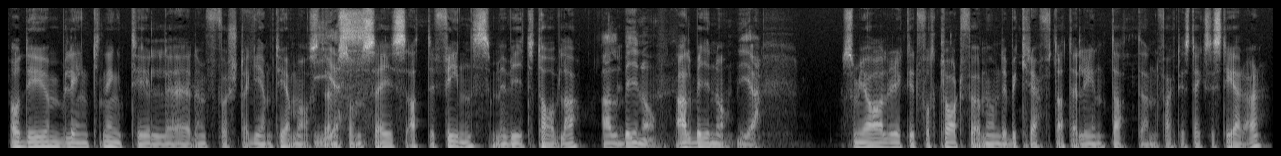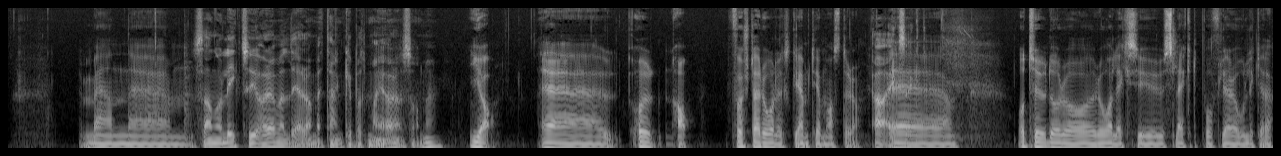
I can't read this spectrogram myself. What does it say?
Och det är ju en blinkning till eh, den första GMT-mastern Yes. som sägs att det finns med vit tavla, Albino. albino. Ja. Som jag aldrig riktigt fått klart för mig om det är bekräftat eller inte att den faktiskt existerar. Men ehm, Sannolikt så gör jag väl det då, med tanke på att man gör en sån nu. ja. Eh, och, ja. Första Rolex GMT Master då. Ja, exakt. Eh, och Tudor och Rolex är ju släkt på flera olika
